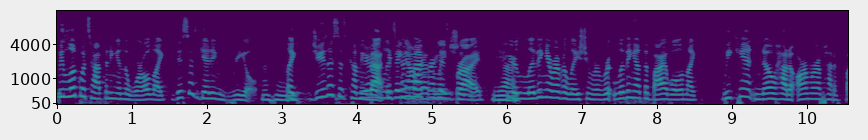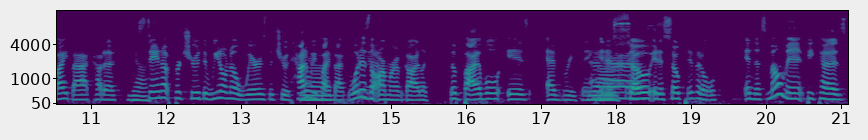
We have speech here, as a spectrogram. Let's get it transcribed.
we look what's happening in the world, like this is getting real. Mm-hmm. Like Jesus is coming back. He's coming out back for His bride. Yeah. We're living in Revelation. We're re- living out the Bible, and like we can't know how to armor up, how to fight back, how to Yeah. stand up for truth if we don't know where's the truth. How do we fight back? What is the armor of God? Like the Bible is everything. It is so it is so pivotal in this moment because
